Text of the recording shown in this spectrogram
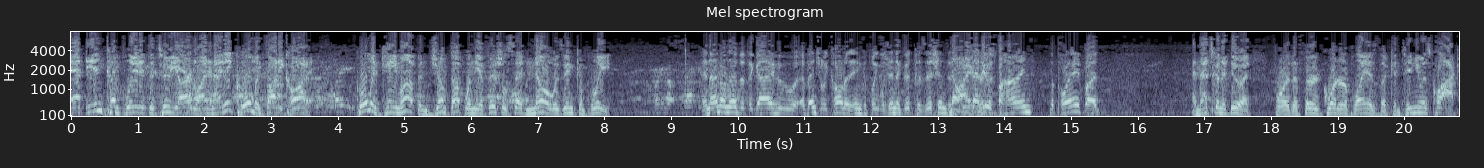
at incomplete at the two yard line and I think Coleman thought he caught it. Coleman came up and jumped up when the official said no, it was incomplete. And I don't know that the guy who eventually called it incomplete was in a good position to No, see I that he was behind the play, but And that's going to do it for the third quarter of play as the continuous clock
